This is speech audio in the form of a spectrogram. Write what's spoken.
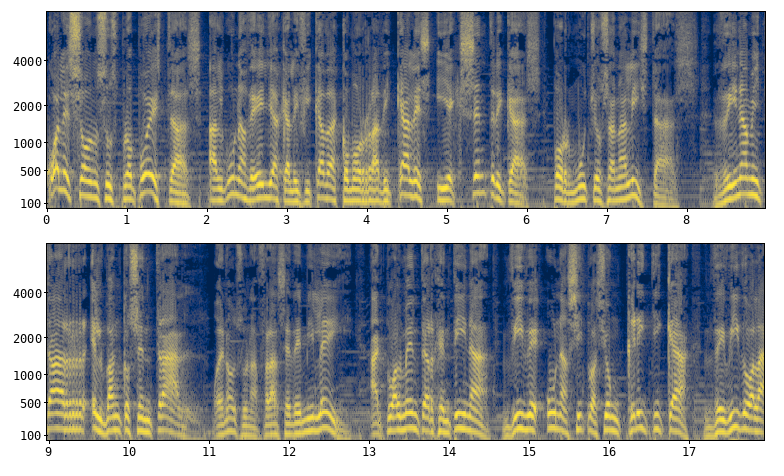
¿cuáles son sus propuestas? Algunas de ellas calificadas como radicales y excéntricas por muchos analistas. Dinamitar el Banco Central bueno, es una frase de mi ley. Actualmente Argentina vive una situación crítica debido a la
